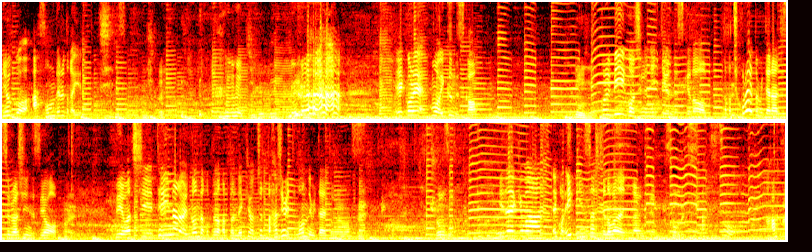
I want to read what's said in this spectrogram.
よく遊んでるとか言ってしいですよ えこれもう行くんですか？どうぞ。これ B52 って言うんですけどなんかチョコレートみたいな味するらしいんですよ。はい。で私店員なのに飲んだことなかったんで今日ちょっと初めて飲んでみたいと思います、はい。どうぞ。いただきます。えこれ一気にさして飲まないとダメですよ。そうです。あそう。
